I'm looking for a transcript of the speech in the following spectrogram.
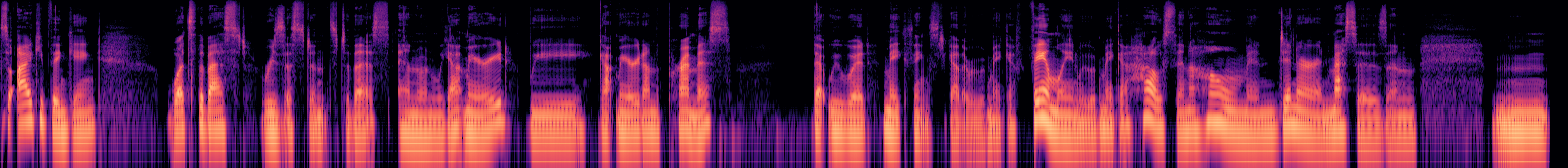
So I keep thinking, what's the best resistance to this? And when we got married, we got married on the premise that we would make things together. We would make a family and we would make a house and a home and dinner and messes and mm,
